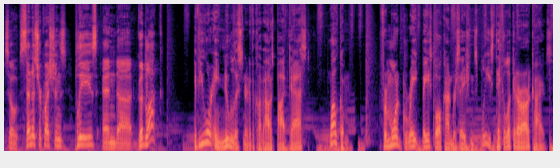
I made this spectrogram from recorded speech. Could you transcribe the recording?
So send us your questions, please, and uh, good luck. If you are a new listener to the Clubhouse podcast, welcome. For more great baseball conversations, please take a look at our archives,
